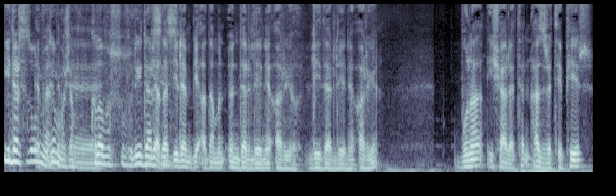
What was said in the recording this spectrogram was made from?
Lidersiz olmuyor Efendim, değil mi hocam? E, Kılavuzsuz, lidersiz. Ya da bilen bir adamın önderliğini arıyor, liderliğini arıyor. Buna işareten Hazreti Pir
